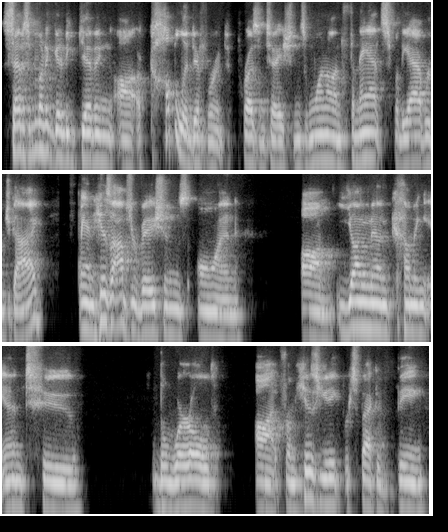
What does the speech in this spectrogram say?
Seb's going to be giving uh, a couple of different presentations, one on finance for the average guy, and his observations on um, young men coming into the world uh, from his unique perspective, being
